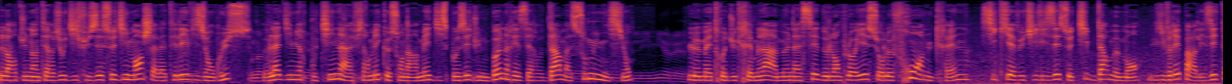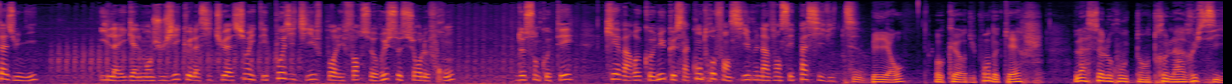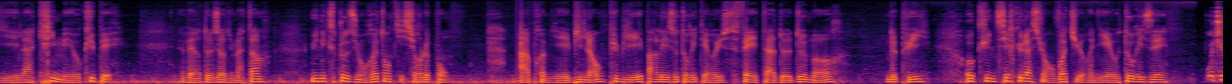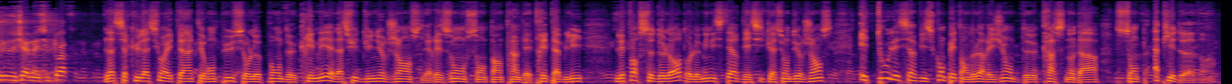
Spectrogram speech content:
Lors d'une interview diffusée ce dimanche à la télévision russe, Vladimir Poutine a affirmé que son armée disposait d'une bonne réserve d'armes à sous-munitions. Le maître du Kremlin a menacé de l'employer sur le front en Ukraine si Kiev utilisait ce type d'armement livré par les États-Unis. Il a également jugé que la situation était positive pour les forces russes sur le front. De son côté, Kiev a reconnu que sa contre-offensive n'avançait pas si vite. Béant, au cœur du pont de Kerch, la seule route entre la Russie et la Crimée occupée. Vers 2 heures du matin, une explosion retentit sur le pont. Un premier bilan publié par les autorités russes fait état de deux morts. Depuis, aucune circulation en voiture n'y est autorisée. La circulation a été interrompue sur le pont de Crimée à la suite d'une urgence. Les raisons sont en train d'être établies. Les forces de l'ordre, le ministère des situations d'urgence et tous les services compétents de la région de Krasnodar sont à pied d'œuvre.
